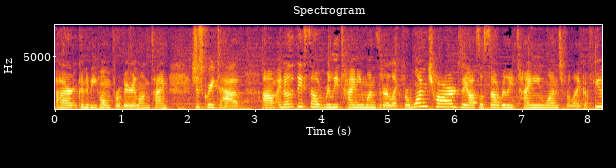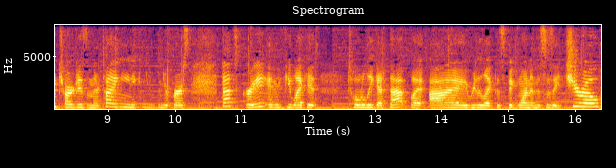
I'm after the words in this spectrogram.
aren't going to be home for a very long time. It's just great to have. Um, I know that they sell really tiny ones that are like for one charge. They also sell really tiny ones for like a few charges and they're tiny and you can keep them in your purse. That's great and if you like it totally get that, but I really like this big one, and this is a cheero,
